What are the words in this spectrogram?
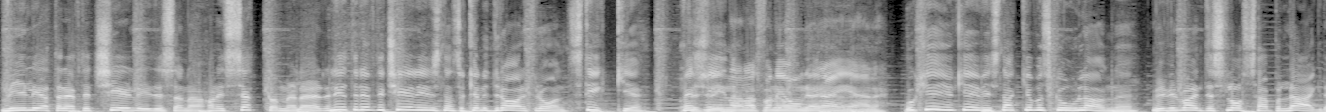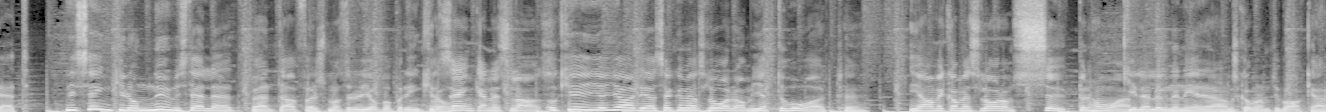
Vi letar efter cheerleadersarna. Har ni sett dem eller? Letar du efter cheerleadersarna så kan du dra ifrån. Stick! Försvinn annars får ni ångra er. Okej, okej, vi snackar på skolan. Vi vill bara inte slåss här på lägret. Vi sänker dem nu istället. Vänta, först måste du jobba på din kropp. Och sen kan du slåss. Okej, jag gör det sen kommer jag slå dem jättehårt. Ja, vi kommer slå dem superhårt. Killar, lugna ner er annars kommer de tillbaka.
